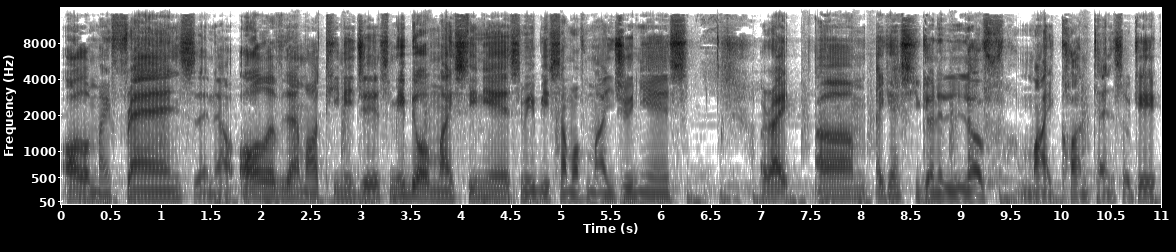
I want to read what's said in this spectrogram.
all of my friends, and uh, all of them are teenagers. Maybe all my seniors, maybe some of my juniors. All right. Um, I guess you're gonna love my contents. Okay.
